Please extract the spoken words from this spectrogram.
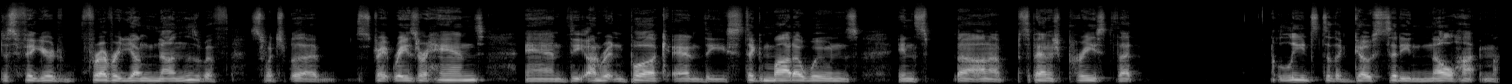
disfigured, forever young nuns with switch uh, straight razor hands, and the unwritten book, and the stigmata wounds in uh, on a Spanish priest that leads to the ghost city Nullheim.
